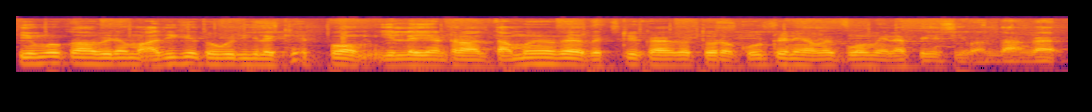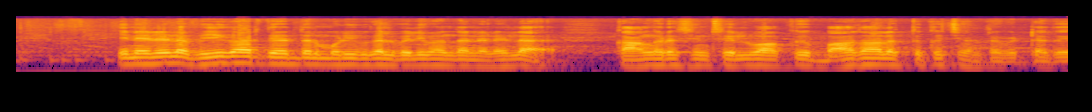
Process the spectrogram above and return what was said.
திமுகவிடம் அதிக தொகுதிகளை கேட்போம் இல்லை என்றால் தமிழக வெற்றி கழகத்தோட கூட்டணி அமைப்போம் என பேசி வந்தாங்க. இந்நிலையில் பீகார் தேர்தல் முடிவுகள் வெளிவந்த நிலையில் காங்கிரசின் செல்வாக்கு பாதாளத்துக்கு சென்று விட்டது.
